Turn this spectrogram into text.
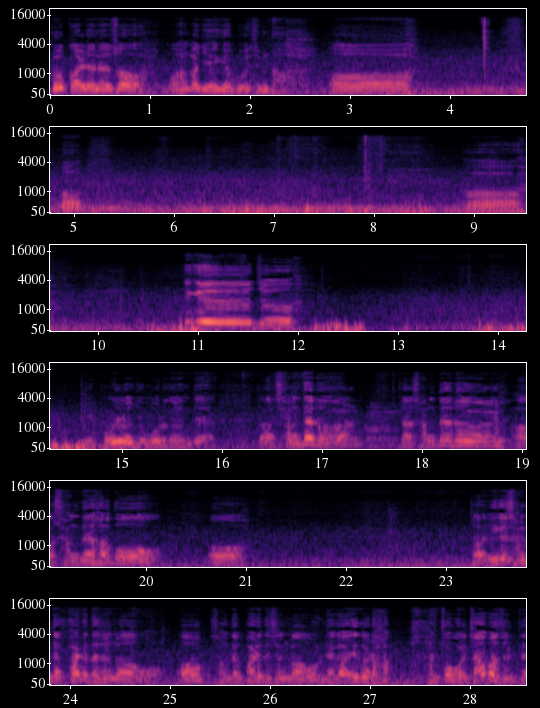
그 관련해서 뭐 한 가지 얘기해 보겠습니다. 어, 어, 어, 이게 저 이 보일런지 모르겠는데 자 상대를 자 상대를 어, 상대하고 어. 자 이게 상대 팔이다 생각하고 어 상대 팔이다 생각하고 내가 이걸 한, 한쪽을 잡았을 때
